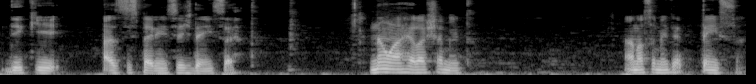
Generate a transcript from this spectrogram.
de que as experiências deem certo. Não há relaxamento. A nossa mente é tensa.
